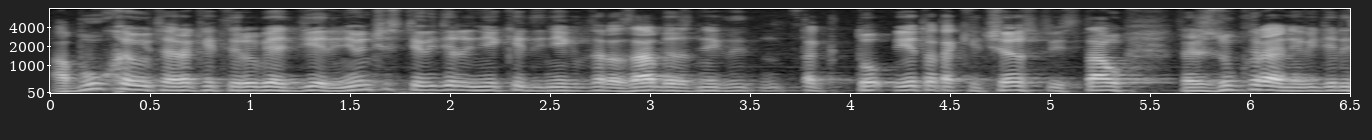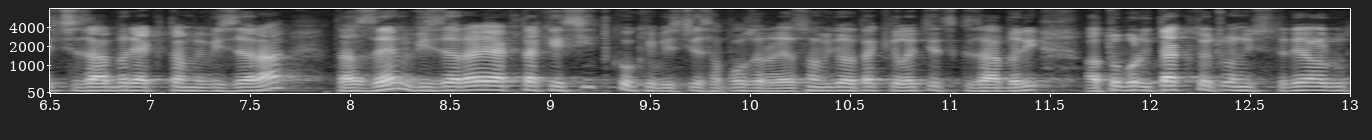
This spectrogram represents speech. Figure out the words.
a búchajú tie rakety, robia diery. Neviem, či ste videli niekedy niekto teraz záber, niekedy, tak to, je to taký čerstvý stav, takže z Ukrajiny videli ste zábery, ako tam vyzerá. Tá zem vyzerá jak také sitko, keby ste sa pozreli. Ja som videl také letecké zábery a to boli takto, čo oni strieľali do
